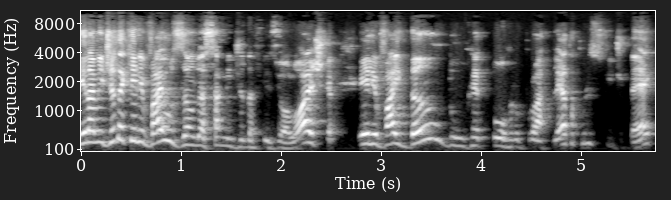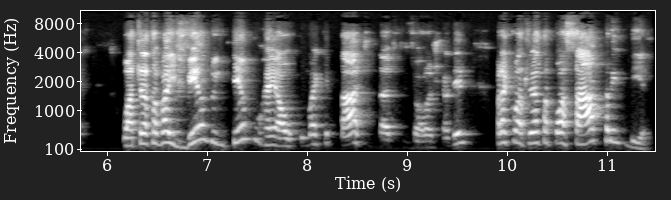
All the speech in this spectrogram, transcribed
E na medida que ele vai usando essa medida fisiológica, ele vai dando um retorno para o atleta, por isso feedback, o atleta vai vendo em tempo real como é que está a atividade fisiológica dele, para que o atleta possa aprender,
